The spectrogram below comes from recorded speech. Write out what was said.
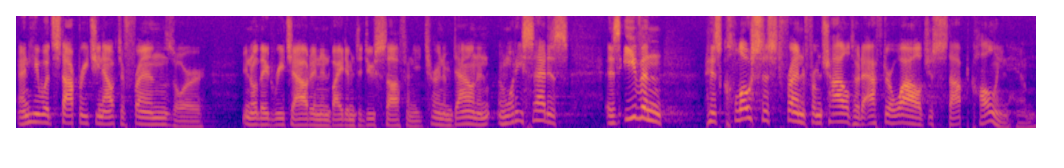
and he would stop reaching out to friends or, you know, they'd reach out and invite him to do stuff and he'd turn them down. And, and what he said is, is even his closest friend from childhood, after a while, just stopped calling him,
